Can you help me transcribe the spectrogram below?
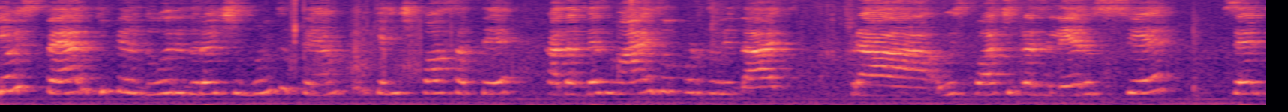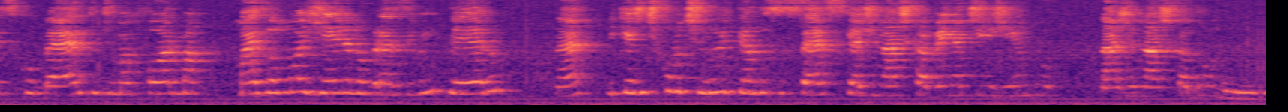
que eu espero que perdure durante muito tempo, que a gente possa ter cada vez mais oportunidades para o esporte brasileiro ser, ser descoberto de uma forma mais homogênea no Brasil inteiro, né? E que a gente continue tendo o sucesso que a ginástica vem atingindo na ginástica do mundo.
